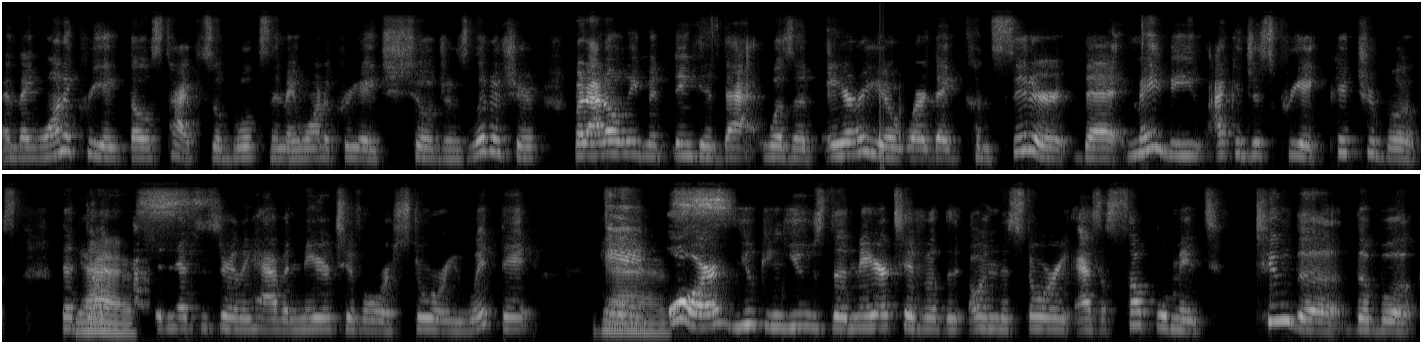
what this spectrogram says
and they want to create those types of books and they want to create children's literature but I don't even think that that was an area where they considered that maybe I could just create picture books that yes. don't have to necessarily have a narrative or a story with it Yes. And, or you can use the narrative of the on the story as a supplement to the the book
